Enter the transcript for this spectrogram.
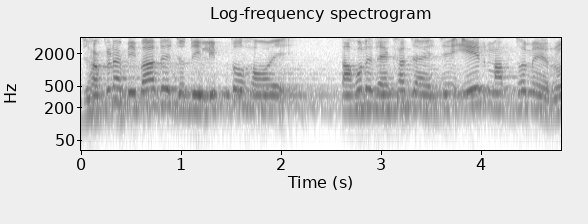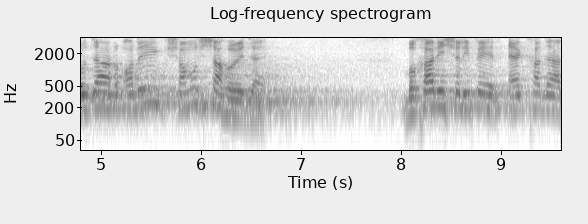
ঝগড়া বিবাদে যদি লিপ্ত হয় তাহলে দেখা যায় যে এর মাধ্যমে রোজার অনেক সমস্যা হয়ে যায় বুখারি শরীফের এক হাজার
